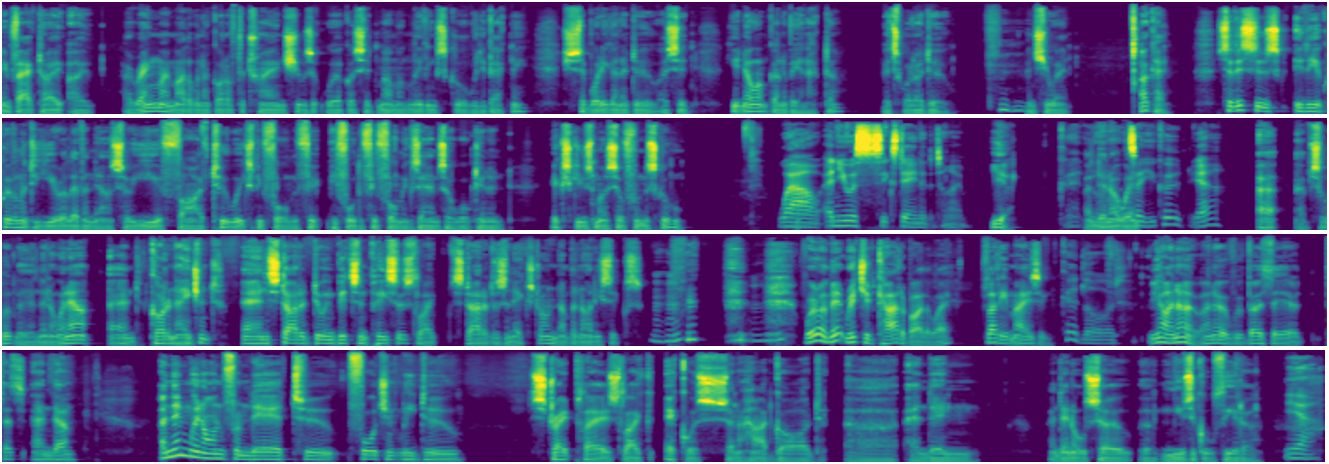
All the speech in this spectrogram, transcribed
In fact, I, I I rang my mother when I got off the train. She was at work. I said, "Mum, I'm leaving school. Will you back me?" She said, "What are you going to do?" I said, "You know, I'm going to be an actor. It's what I do." and she went, "Okay." So this is the equivalent to year eleven now. So year five, two weeks before the fi- before the fifth form exams, I walked in and excused myself from the school. Wow. And you were 16 at the time. Yeah. Good. And then I went- So you could, yeah. Uh, absolutely. And then I went out and got an agent and started doing bits and pieces, like started as an extra on number 96, Mm-hmm. mm-hmm. where I met Richard Carter, by the way. Bloody amazing. Good Lord. Yeah, I know. I know. We're both there. That's and um, and then went on from there to fortunately do straight plays like Equus and A Hard God, uh, and then and then also uh, musical theatre Yeah.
